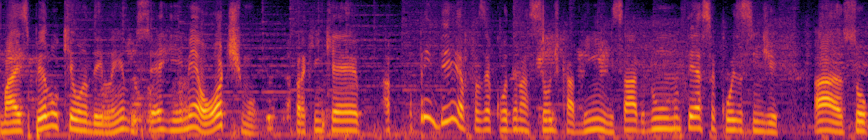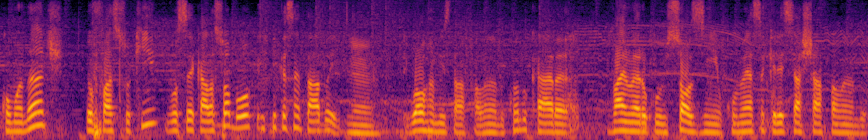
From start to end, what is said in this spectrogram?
mas pelo que eu andei lendo, o CRM é ótimo para quem quer aprender a fazer a coordenação de cabine, sabe? Não, não ter essa coisa assim de, ah, eu sou o comandante, eu faço isso aqui, você cala sua boca e fica sentado aí. É. Igual o Ramin estava falando, quando o cara vai no aeroclube sozinho, começa a querer se achar falando,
